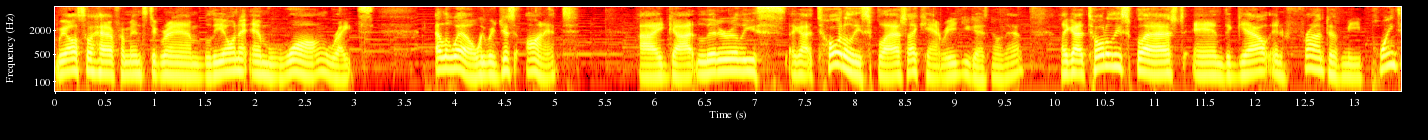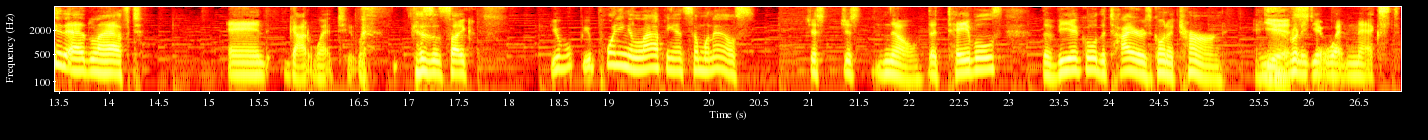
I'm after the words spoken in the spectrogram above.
We also have from Instagram, Leona M. Wong writes, LOL, we were just on it. I got literally, I got totally splashed. I can't read. You guys know that. I got totally splashed, and the gal in front of me pointed at left and got wet too. Because it's like you're you're pointing and laughing at someone else. Just just no. The tables, the vehicle, the tire is going to turn, and yes. you're going to get wet next.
